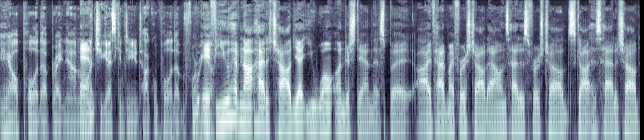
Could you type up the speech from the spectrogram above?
Yeah, I'll pull it up right now, and, I'll let you guys continue to talk. We'll pull it up before we if go. you have not had a child yet, you won't understand this. But I've had my first child. Alan's had his first child. Scott has had a child.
